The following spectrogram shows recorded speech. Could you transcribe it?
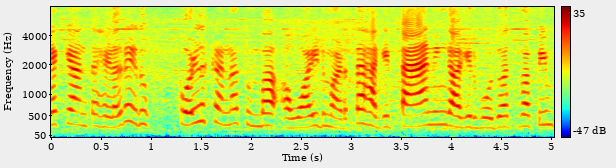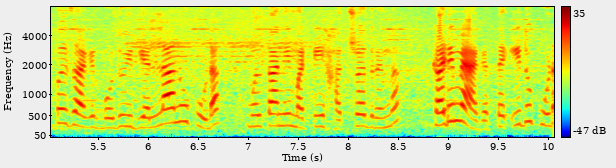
ಏಕೆ ಅಂತ ಹೇಳಿದ್ರೆ ಇದು ಕೊಳ್ಕನ್ನು ತುಂಬ ಅವಾಯ್ಡ್ ಮಾಡುತ್ತೆ. ಹಾಗೆ ಟ್ಯಾನಿಂಗ್ ಆಗಿರ್ಬೋದು ಅಥವಾ ಪಿಂಪಲ್ಸ್ ಆಗಿರ್ಬೋದು ಇದೆಲ್ಲನೂ ಕೂಡ ಮುಲ್ತಾನಿ ಮಟ್ಟಿ ಹಚ್ಚೋದ್ರಿಂದ ಕಡಿಮೆ ಆಗುತ್ತೆ. ಇದು ಕೂಡ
